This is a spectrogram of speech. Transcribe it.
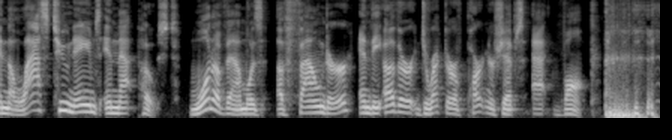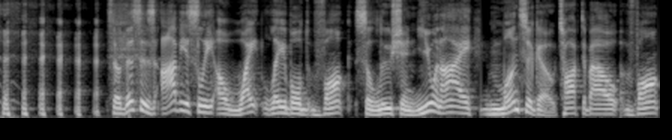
And the last two names in that post, one of them was a founder and the other director of partnerships at Vonq. so this is obviously a white labeled Vonq solution. You and I months ago talked about Vonq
